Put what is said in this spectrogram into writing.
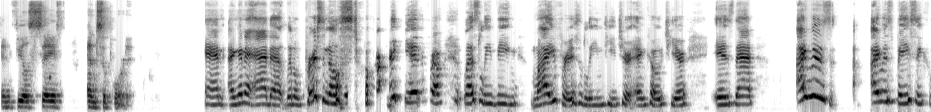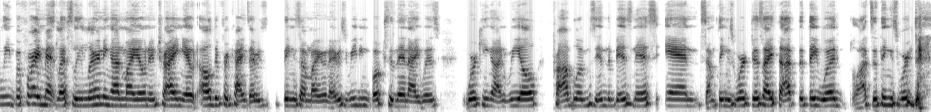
and feel safe and supported. And I'm going to add a little personal story in from Leslie being my first lean teacher and coach here is that I was I was basically before I met Leslie learning on my own and trying out all different kinds I was things on my own. I was reading books and then I was working on real problems in the business and some things worked as I thought that they would. Lots of things worked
